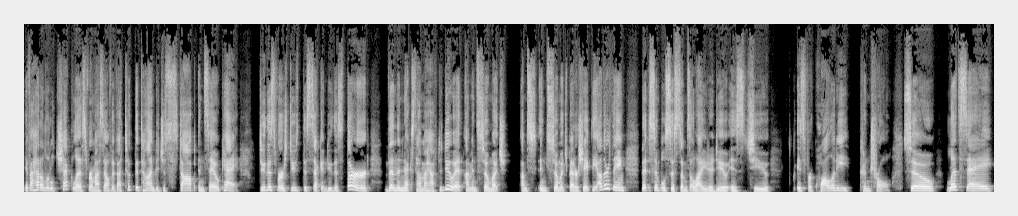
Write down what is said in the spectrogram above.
if I had a little checklist for myself, if I took the time to just stop and say, okay, do this first, do this second, do this third, then the next time I have to do it, I'm in so much I'm in so much better shape. The other thing that simple systems allow you to do is to, is for quality control. So let's say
